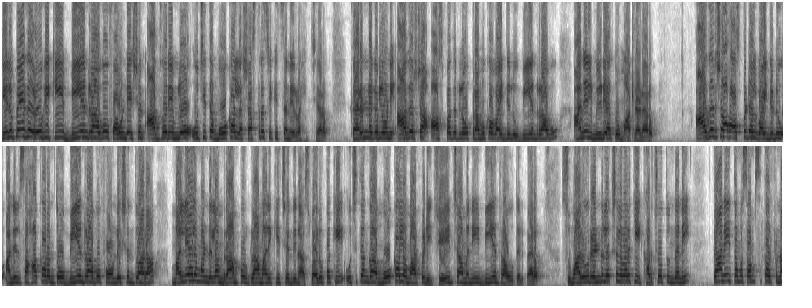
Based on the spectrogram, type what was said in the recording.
నిరుపేద రోగికి బిఎన్ రావు ఫౌండేషన్ ఆధ్వర్యంలో ఉచిత మోకాళ్ళ శస్త్రచికిత్స నిర్వహించారు. కరీంనగర్లోని ఆదర్శ ఆసుపత్రిలో ప్రముఖ వైద్యులు బిఎన్ రావు అనిల్ మీడియాతో మాట్లాడారు. ఆదర్శ హాస్పిటల్ వైద్యుడు అనిల్ సహకారంతో బిఎన్ రావు ఫౌండేషన్ ద్వారా మల్యాల మండలం రాంపూర్ గ్రామానికి చెందిన స్వరూపకి ఉచితంగా మోకాళ్ళ మార్పిడి చేయించామని బిఎన్ రావు తెలిపారు. సుమారు రెండు లక్షల వరకు ఖర్చవుతుందని కానీ తమ సంస్థ తరఫున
